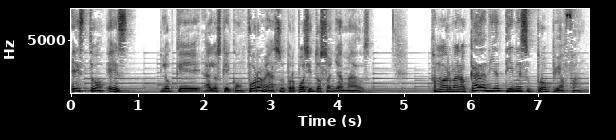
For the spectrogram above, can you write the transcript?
Esto es lo que a los que conforme a sus propósitos son llamados. Amado hermano, cada día tiene su propio afán.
